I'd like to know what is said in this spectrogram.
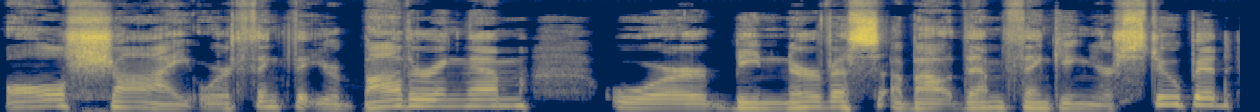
all shy or think that you're bothering them or be nervous about them thinking you're stupid.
